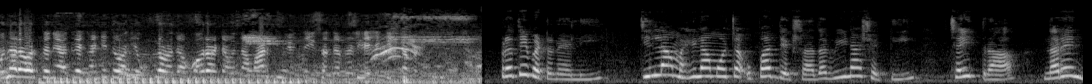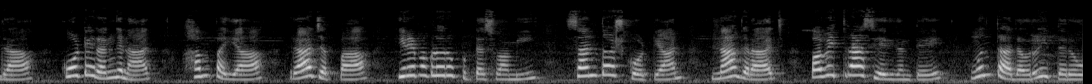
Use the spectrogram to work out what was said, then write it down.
ಪುನರಾವರ್ತನೆ ಆದ್ರೆ ಖಂಡಿತವಾಗಿ ಉಗ್ರವಾದ ಹೋರಾಟವನ್ನ ಮಾಡ್ತೀವಿ ಅಂತ ಈ ಸಂದರ್ಭದಲ್ಲಿ ಇಷ್ಟಪಡ್ತೀನಿ. ಪ್ರತಿಭಟನೆಯಲ್ಲಿ ಜಿಲ್ಲಾ ಮಹಿಳಾ ಮೋರ್ಚಾ ಉಪಾಧ್ಯಕ್ಷರಾದ ವೀಣಾ ಶೆಟ್ಟಿ, ಚೈತ್ರ ನರೇಂದ್ರ ಕೋಟೆ ರಂಗನಾಥ್ ಹಂಪಯ್ಯ ರಾಜಪ್ಪ ಹಿರೇಮಗಳೂರು ಪುಟ್ಟಸ್ವಾಮಿ ಸಂತೋಷ್ ಕೋಟ್ಯಾನ್ ನಾಗರಾಜ್ ಪವಿತ್ರ ಸೇರಿದಂತೆ ಮುಂತಾದವರು ಇದ್ದರು.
